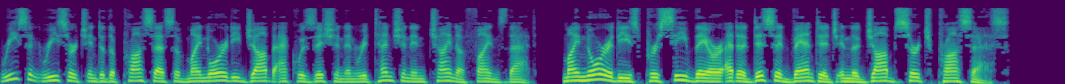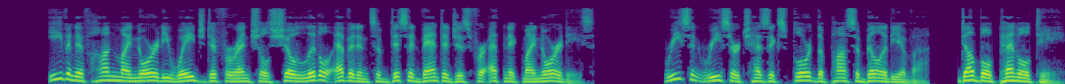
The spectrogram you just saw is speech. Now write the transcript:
Recent research into the process of minority job acquisition and retention in China finds that, "...minorities perceive they are at a disadvantage in the job search process." Even if Han minority wage differentials show little evidence of disadvantages for ethnic minorities. Recent research has explored the possibility of a double penalty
